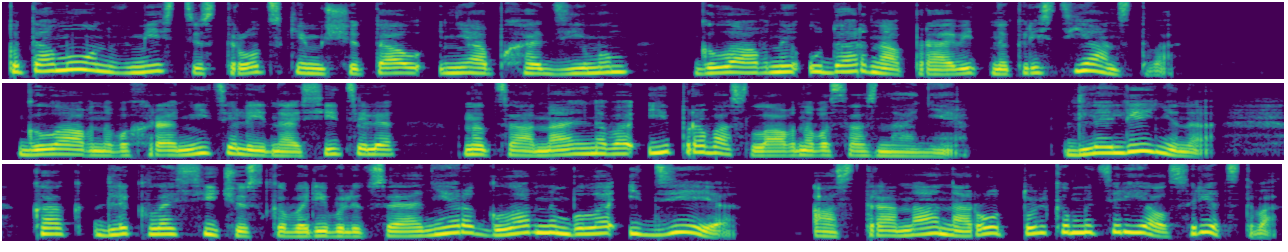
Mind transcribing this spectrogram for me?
Потому он вместе с Троцким считал необходимым главный удар направить на крестьянство, главного хранителя и носителя национального и православного сознания. Для Ленина, как для классического революционера, главным была идея, а страна, народ только материал, средство.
